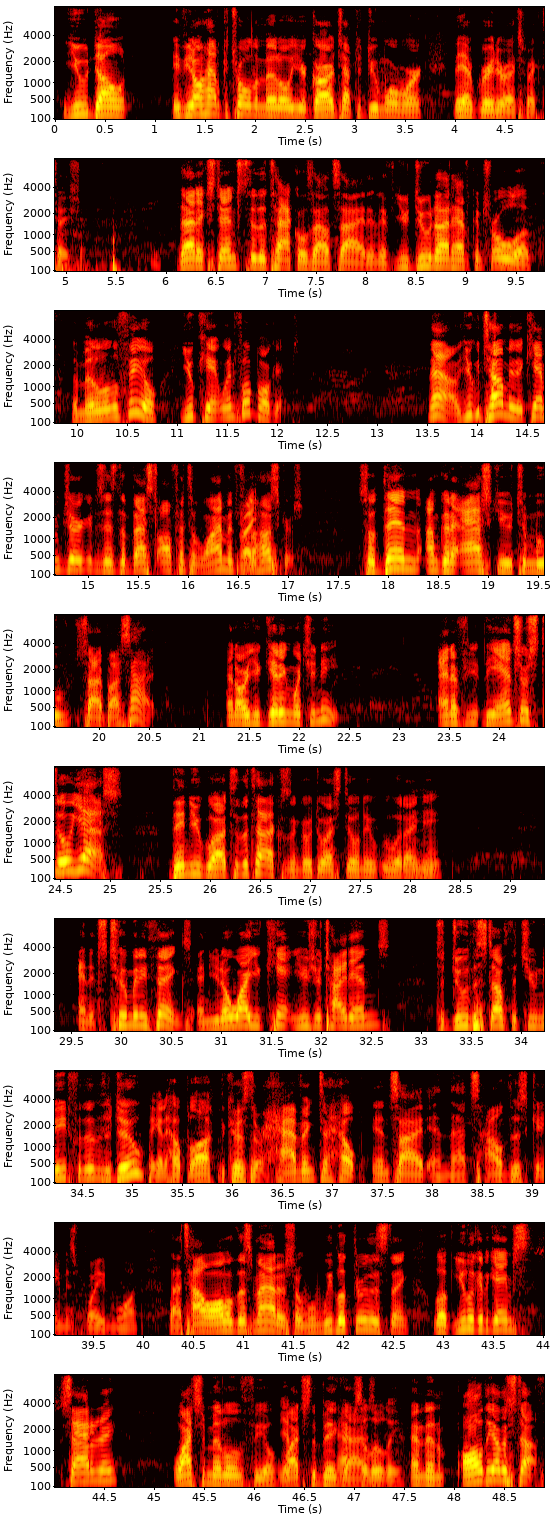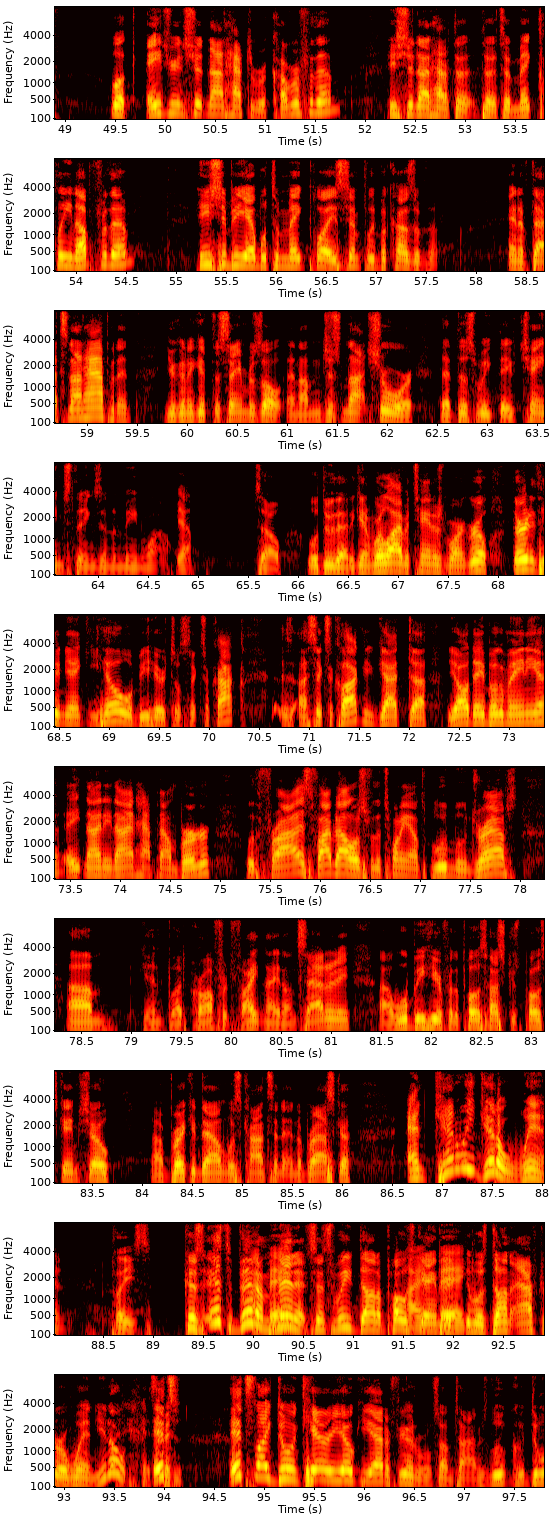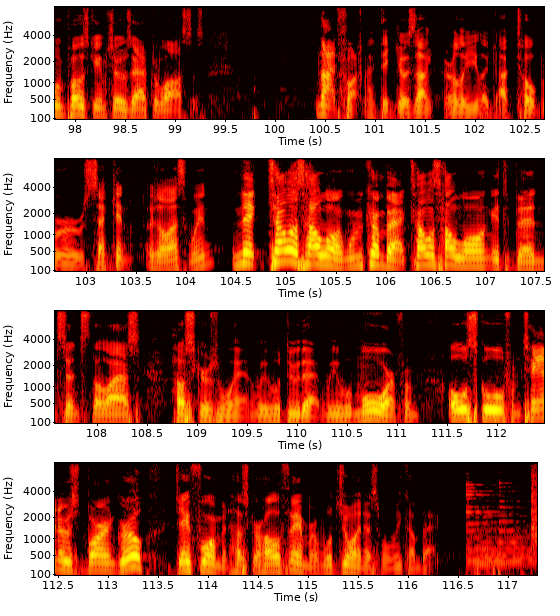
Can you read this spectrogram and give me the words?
You don't, if you don't have control in the middle, your guards have to do more work. They have greater expectation that extends to the tackles outside. And if you do not have control of the middle of the field, you can't win football games. Now, you can tell me that Cam Jurgens is the best offensive lineman for the Huskers. So then I'm going to ask you to move side by side. And are you getting what you need? And if you, the answer is still yes, then you go out to the tackles and go, do I still need what I mm-hmm. need? And it's too many things. And you know why you can't use your tight ends to do the stuff that you need for them to do? They got to help block. because they're having to help inside, and that's how this game is played and won. That's how all of this matters. So when we look through this thing, look, you look at the game Saturday, watch the middle of the field, Yep. watch the big guys, Absolutely. and then all the other stuff. Look, Adrian should not have to recover for them. He should not have to, to, to make clean up for them. He should be able to make plays simply because of them. And if that's not happening, you're going to get the same result. And I'm just not sure that this week they've changed things in the meanwhile. Yeah. So we'll do that again. We're live at Tanner's Bar and Grill, 30th in Yankee Hill. We'll be here till six o'clock. Uh, six o'clock. You've got uh, the All Day Boogamania, eight ninety nine, half pound burger with fries, five dollars for the twenty ounce Blue Moon drafts. Um, again, Bud Crawford fight night on Saturday. Uh, we'll be here for the post Huskers post game show, uh, breaking down Wisconsin and Nebraska. And can we get a win? Please. Because it's been I a beg. minute since we've done a post game that was done after a win. You know, It's it's been- it's like doing karaoke at a funeral sometimes. Luke doing post game shows after losses. Not fun. I think it was early, like October 2nd was our last win. Nick, tell us how long when we come back. Tell us how long it's been since the last Huskers win. We will do that. We will more from old school from Tanner's Bar and Grill. Jay Foreman, Husker Hall of Famer, will join us when we come back.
